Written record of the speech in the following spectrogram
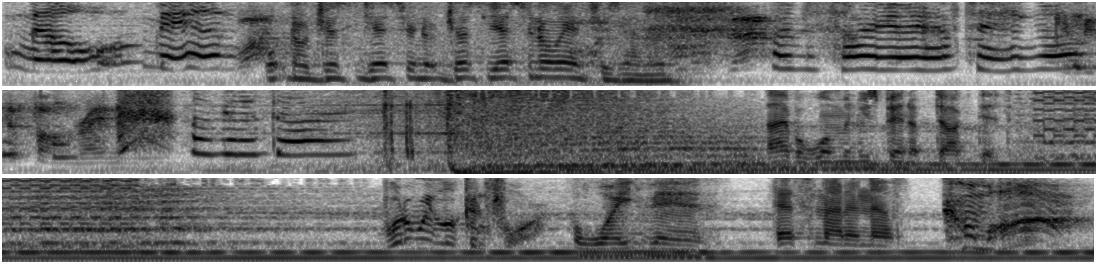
No, man. Oh, no, just yes or no. Just yes or no answers, Emily. I'm sorry I have to hang up. Give me the phone right now. I'm gonna die. I have a woman who's been abducted. What are we looking for? A white van. That's not enough. Come on!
